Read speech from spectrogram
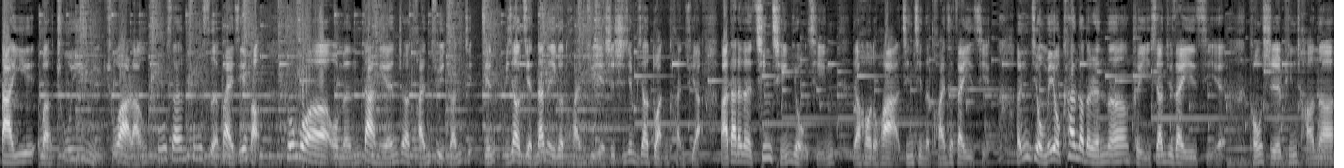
大一不初一女，初二郎，初三初四拜街坊。通过我们大年这团聚，短简简比较简单的一个团聚，也是时间比较短的团聚啊，把大家的亲情友情，然后的话紧紧的团结在一起。很久没有看到的人呢，可以相聚在一起；同时，平常呢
